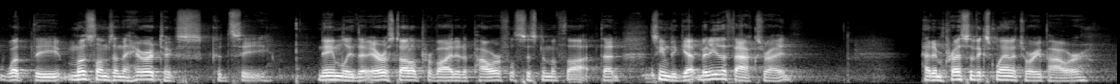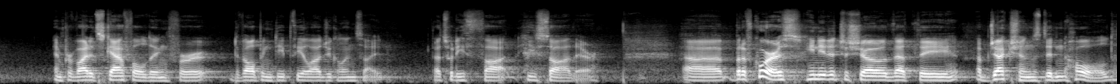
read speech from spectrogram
what the Muslims and the heretics could see, namely that Aristotle provided a powerful system of thought that seemed to get many of the facts right, had impressive explanatory power, and provided scaffolding for developing deep theological insight. That's what he thought he saw there. Uh, but of course, he needed to show that the objections didn't hold,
